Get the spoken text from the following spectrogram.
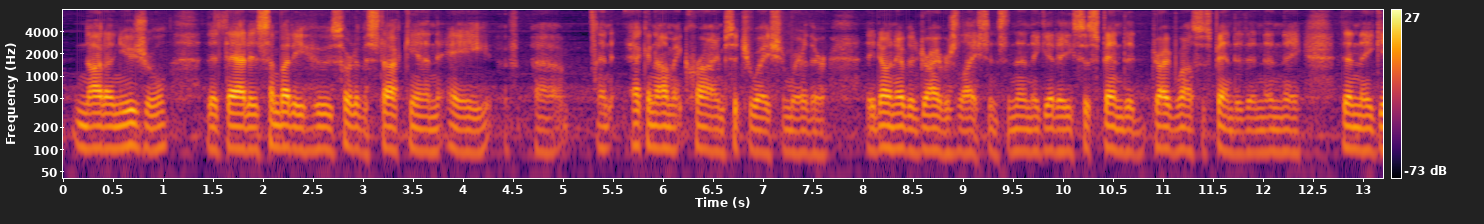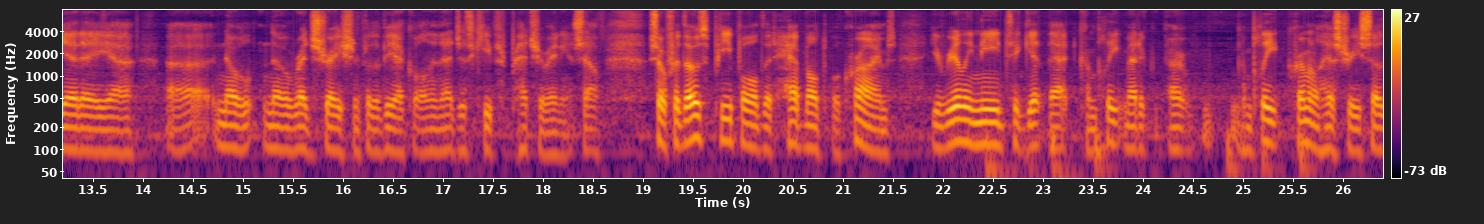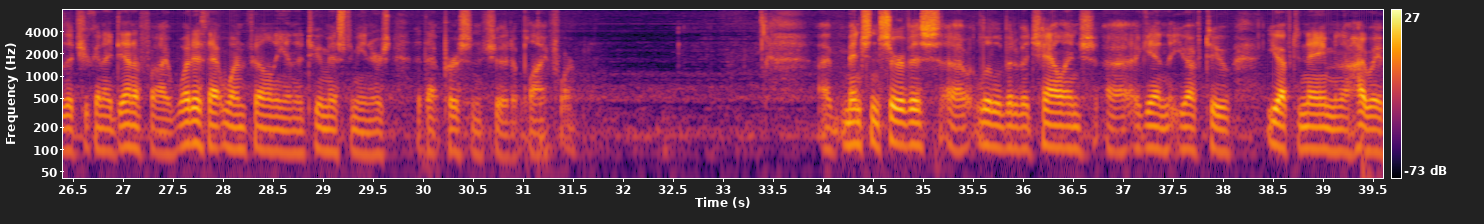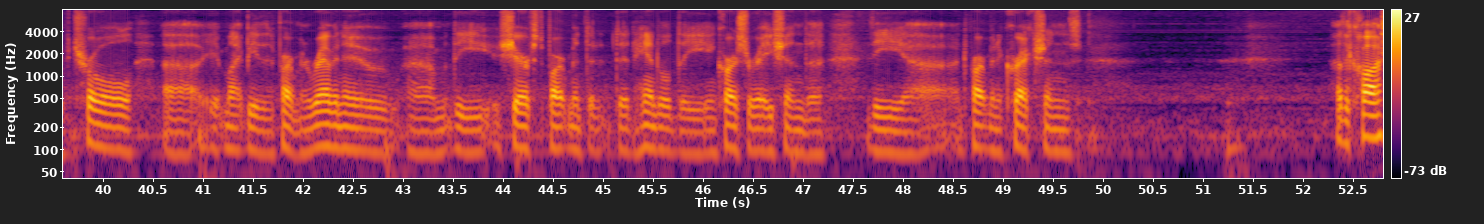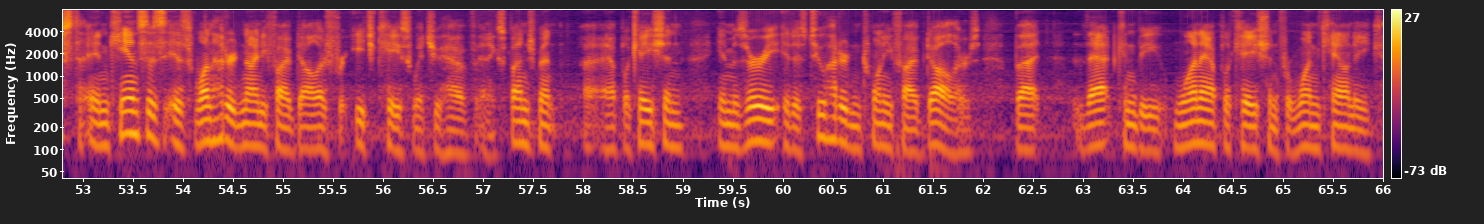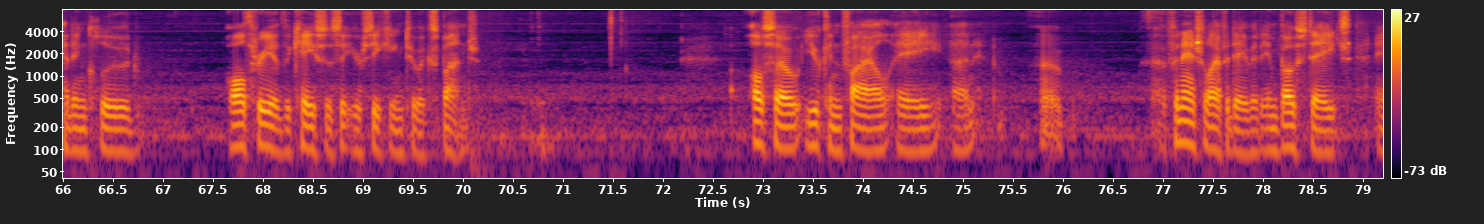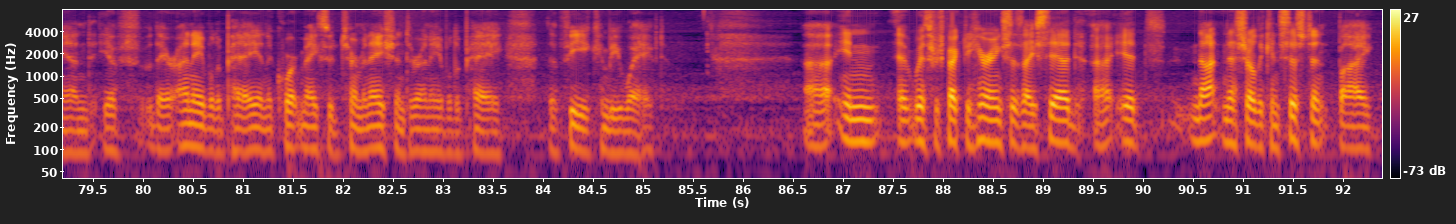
not unusual that that is somebody who's sort of stuck in a uh, an economic crime situation where they're they don't have their driver's license and then they get a suspended driving while suspended and then they then they get a uh, uh, no no registration for the vehicle and that just keeps perpetuating itself. So for those people that have multiple crimes, you really need to get that complete medic uh, complete criminal history so that you can identify what is that one felony and the two misdemeanors that that person should apply for. I mentioned service, uh, a little bit of a challenge. Uh, again, that you have to you have to name the Highway Patrol. Uh, it might be the Department of Revenue, um, the Sheriff's Department that, that handled the incarceration, the the uh, Department of Corrections. Uh, the cost in Kansas is $195 for each case which you have an expungement uh, application. In Missouri, it is $225, but that can be one application for one county can include all three of the cases that you're seeking to expunge. Also, you can file a, an, a, financial affidavit in both states, and if they're unable to pay and the court makes a determination they're unable to pay, the fee can be waived. Uh, in uh, with respect to hearings, as I said, uh, it's not necessarily consistent by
